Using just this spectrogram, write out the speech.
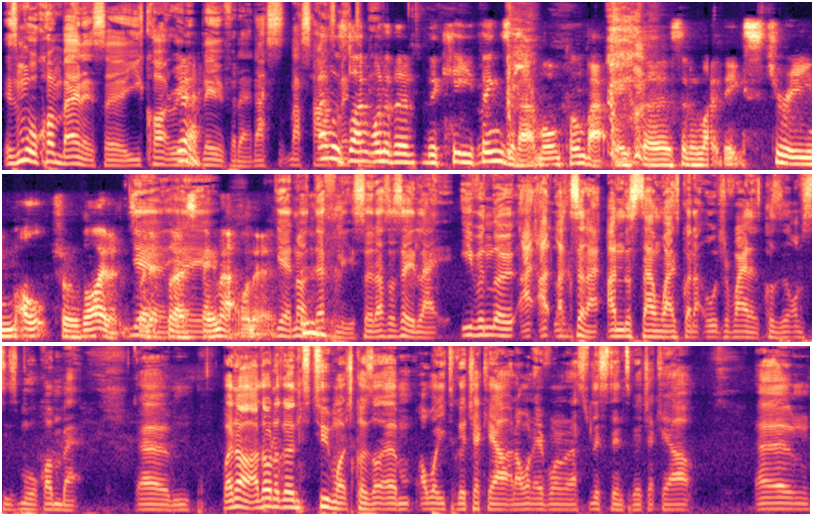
It's more combat in it, so you can't really Yeah. blame it for that. That's that's how That was like one of the, the key things about Mortal Kombat was the sort of like the extreme ultra violence when Yeah, it first yeah, yeah. came out, wasn't it? Yeah, no, definitely. So that's what I say. Like, even though I, I like I said, I understand why it's got that ultra violence because obviously it's more combat. Um, but no, I don't want to go into too much because um, I want you to go check it out, and I want everyone that's listening to go check it out. Um,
